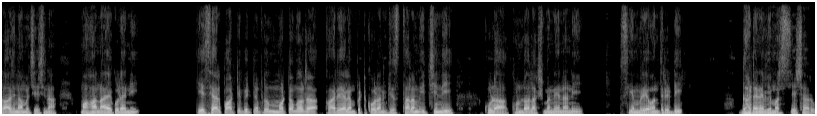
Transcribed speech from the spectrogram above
రాజీనామా చేసిన మహానాయకుడని కేసీఆర్ పార్టీ పెట్టినప్పుడు మొట్టమొదట కార్యాలయం పెట్టుకోవడానికి స్థలం ఇచ్చింది కూడా కొండా లక్ష్మణేనని సీఎం రేవంత్ రెడ్డి ఘటన విమర్శ చేశారు.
